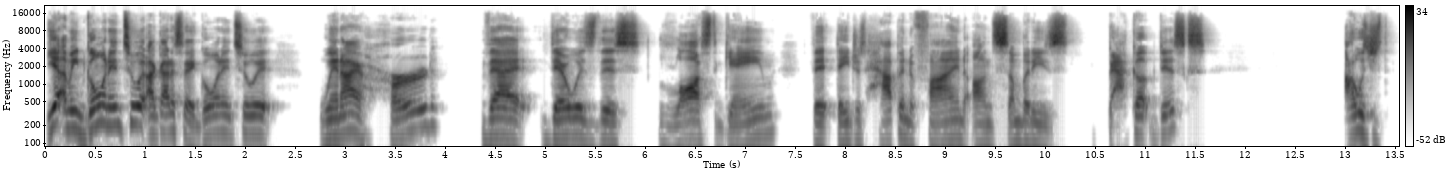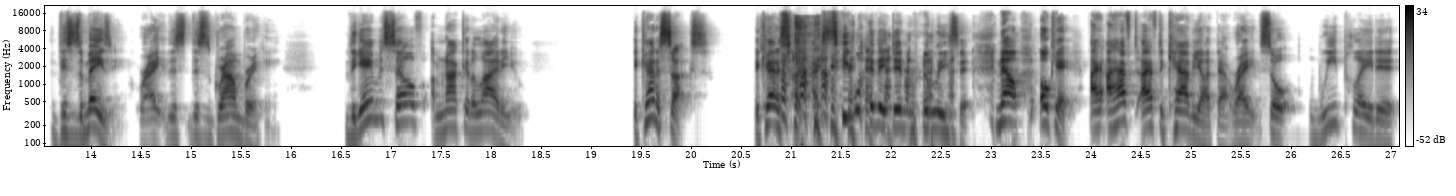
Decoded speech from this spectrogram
yeah, I mean going into it, I got to say going into it when I heard that there was this lost game that they just happened to find on somebody's backup discs, I was just this is amazing, right? This this is groundbreaking. The game itself, I'm not gonna lie to you, it kind of sucks. It kind of sucks. I see why they didn't release it. Now, okay, I, I have to I have to caveat that, right? So we played it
